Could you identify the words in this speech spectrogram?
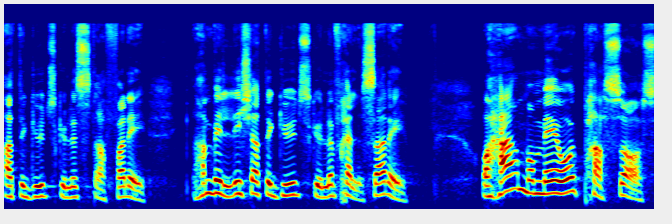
at Gud skulle straffe dem. Han ville ikke at Gud skulle frelse dem. Og Her må vi òg passe oss.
